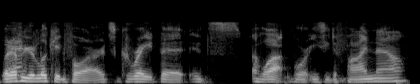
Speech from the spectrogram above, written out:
whatever Yeah. you're looking for. It's great that it's a lot more easy to find now.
